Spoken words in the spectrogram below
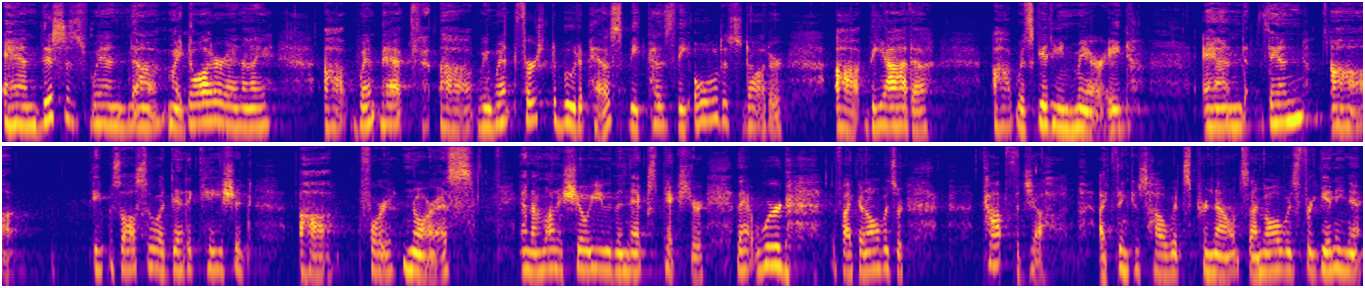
and this is when uh, my daughter and I uh, went back. Uh, we went first to Budapest because the oldest daughter, uh, Beata, was getting married, and then it was also a dedication uh, for Norris. And I want to show you the next picture. That word, if I can always, Kopfaja, I think is how it's pronounced. I'm always forgetting it.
